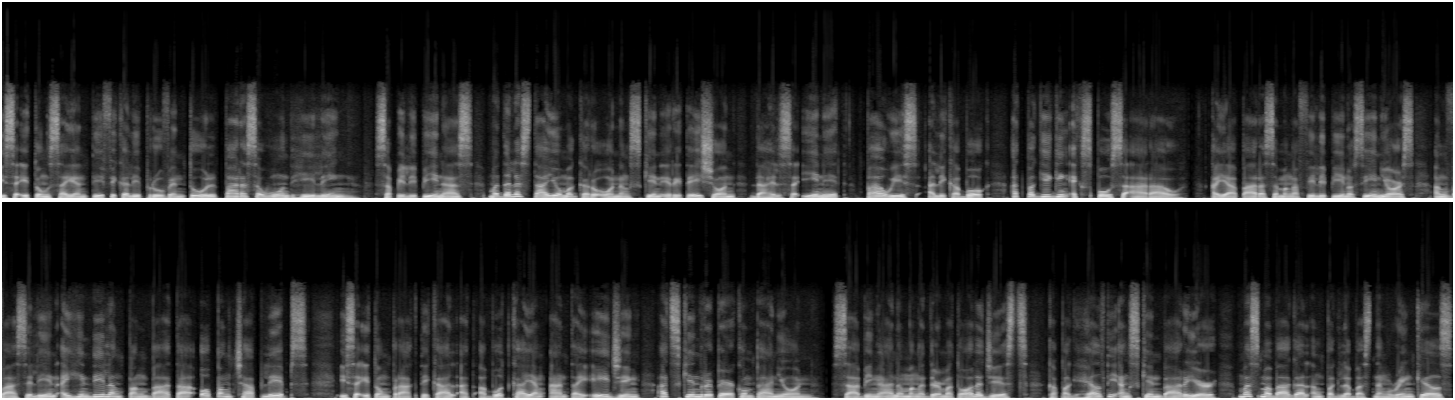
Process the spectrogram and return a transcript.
isa itong scientifically proven tool para sa wound healing. Sa Pilipinas, madalas tayo magkaroon ng skin irritation dahil sa init, pawis, alikabok at pagiging exposed sa araw. Kaya para sa mga Filipino seniors, ang Vaseline ay hindi lang pangbata o pang chap lips. Isa itong practical at abot-kayang anti-aging at skin repair companion. Sabi nga ng mga dermatologists, kapag healthy ang skin barrier, mas mabagal ang paglabas ng wrinkles,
